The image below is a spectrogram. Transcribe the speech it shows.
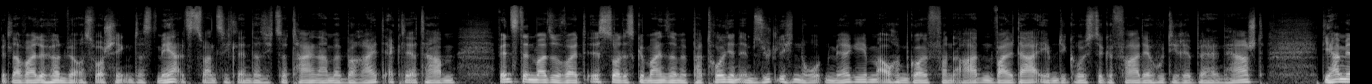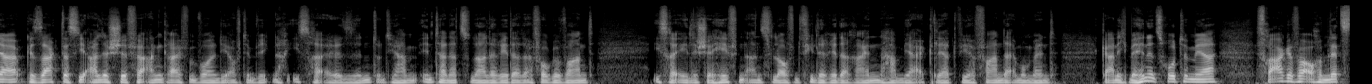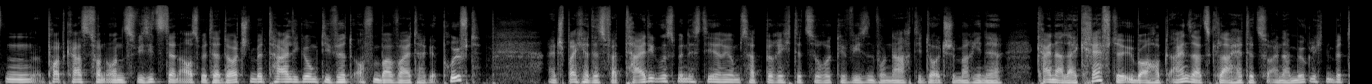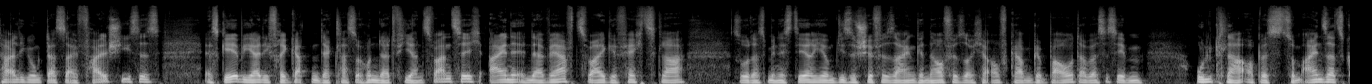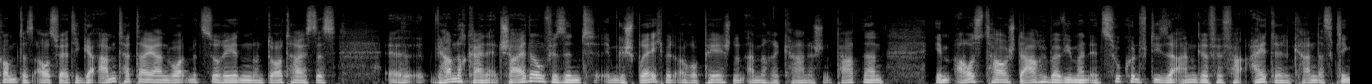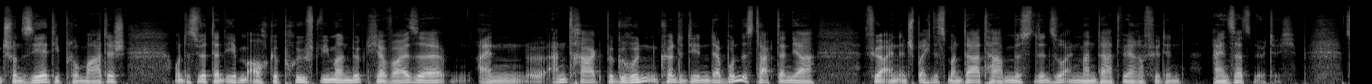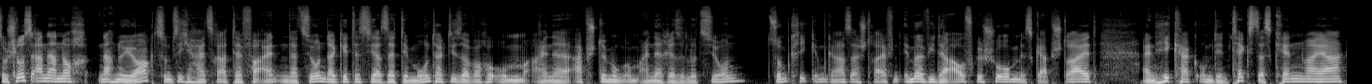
Mittlerweile hören wir aus Washington, dass mehr als 20 Länder sich zur Teilnahme bereit erklärt haben. Wenn es denn mal soweit ist, soll es gemeinsame Patrouillen im südlichen Roten Meer geben, auch im Golf von Aden, weil da eben die größte Gefahr der Houthi-Rebellen herrscht. Die haben ja gesagt, dass sie alle Schiffe angreifen wollen, die auf dem Weg nach Israel sind. Und die haben internationale Räder davor gewarnt, israelische Häfen anzulaufen. Viele Reedereien haben ja erklärt, wir fahren da im Moment gar nicht mehr hin ins Rote Meer. Frage war auch im letzten Podcast von uns, wie sieht es denn aus mit der deutschen Beteiligung? Die wird offenbar weiter geprüft. Ein Sprecher des Verteidigungsministeriums hat Berichte zurückgewiesen, wonach die deutsche Marine keinerlei Kräfte überhaupt einsatzklar hätte zu einer möglichen Beteiligung. Das sei falsch, hieß es. Es gäbe ja die Fregatten der Klasse 124, eine in der Werft, zwei gefechtsklar. So das Ministerium, diese Schiffe seien genau für solche Aufgaben gebaut, aber es ist eben Unklar, ob es zum Einsatz kommt. Das Auswärtige Amt hat da ja ein Wort mitzureden und dort heißt es, äh, wir haben noch keine Entscheidung. Wir sind im Gespräch mit europäischen und amerikanischen Partnern im Austausch darüber, wie man in Zukunft diese Angriffe vereiteln kann. Das klingt schon sehr diplomatisch. Und es wird dann eben auch geprüft, wie man möglicherweise einen äh, Antrag begründen könnte, den der Bundestag dann ja für ein entsprechendes Mandat haben müsste. Denn so ein Mandat wäre für den Einsatz nötig. Zum Schluss, Anna, noch nach New York zum Sicherheitsrat der Vereinten Nationen. Da geht es ja seit dem Montag dieser Woche um eine Abstimmung, um eine Resolution zum Krieg im Gazastreifen. Immer wieder aufgeschoben. Es gab Streit, ein Hickhack um den Text, das kennen wir ja.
